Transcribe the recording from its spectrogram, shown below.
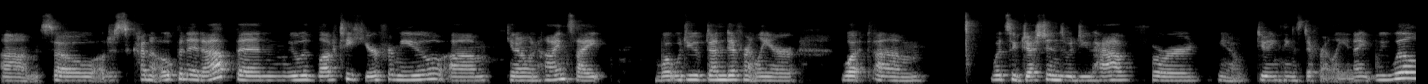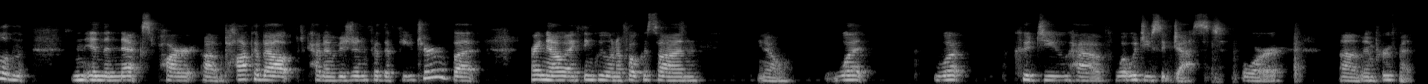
Um, so I'll just kind of open it up and we would love to hear from you. Um, you know, in hindsight, what would you have done differently or what um, what suggestions would you have for you know doing things differently and I, we will in, in the next part um, talk about kind of vision for the future but right now i think we want to focus on you know what what could you have what would you suggest for um, improvement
